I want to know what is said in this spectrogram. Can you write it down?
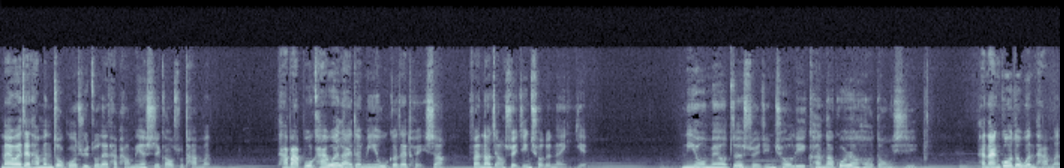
那位在他们走过去坐在他旁边时，告诉他们，他把拨开未来的迷雾搁在腿上。翻到讲水晶球的那一页，你有没有在水晶球里看到过任何东西？他难过的问他们。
